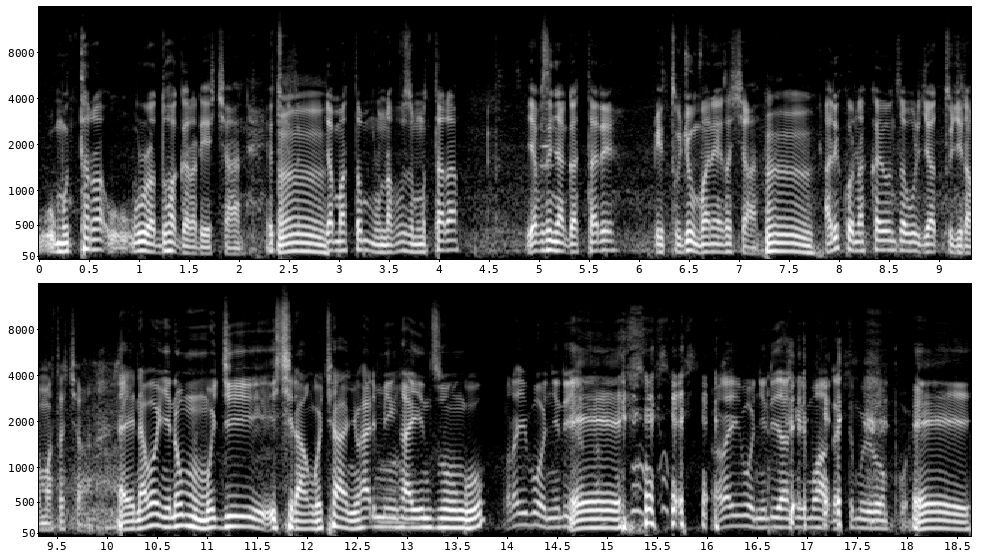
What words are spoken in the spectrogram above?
umutara uraduhagarariye cyane. Iyo tuvuze Mm. by'amata umuntu avuze umutara yavuze nyagatare uhita ubyumva neza cyane. Mm. ariko na kayonza burya tugira amata cyane. Eh, nabonye no mu mujyi ikirango cyanyu harimo inka y'inzungu. Warayibonye iriya? Eh, iriya nk'irimo hagati muri rompo eh,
